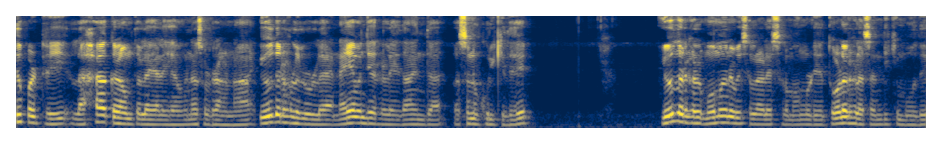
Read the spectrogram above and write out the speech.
இது பற்றி லஹா கிராமத்துள்ள அலி அவங்க என்ன சொல்கிறாங்கன்னா யூதர்களில் உள்ள நயவஞ்சர்களை தான் இந்த வசனம் குறிக்குது. யூதர்கள் முகமது நபி சொல்லா அலிஸ்லாம் அவங்களுடைய தோழர்களை சந்திக்கும் போது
